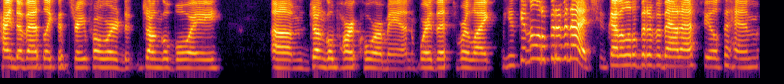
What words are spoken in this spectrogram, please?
kind of as like the straightforward Jungle Boy, um, jungle parkour man, where this we're like, he's getting a little bit of an edge. He's got a little bit of a badass feel to him,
